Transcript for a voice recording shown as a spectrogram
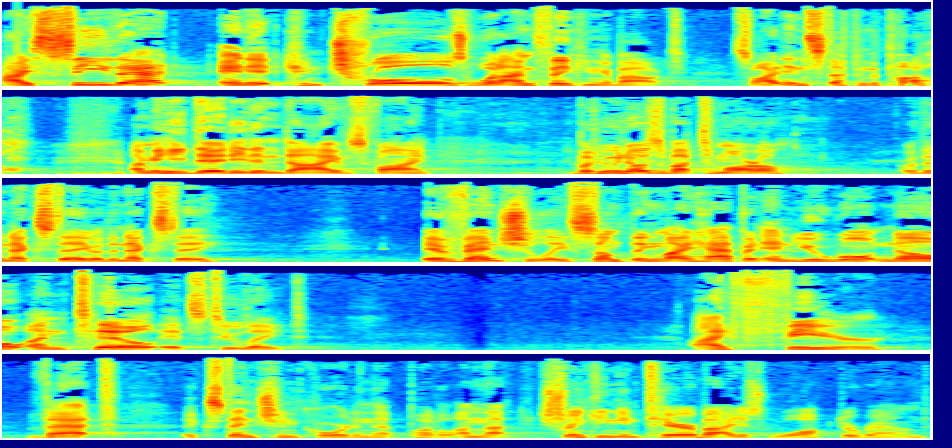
I see that and it controls what I'm thinking about. So I didn't step in the puddle. I mean, he did, he didn't die, he was fine. But who knows about tomorrow or the next day or the next day? Eventually, something might happen and you won't know until it's too late. I fear that extension cord in that puddle. I'm not shrinking in terror it, I just walked around.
